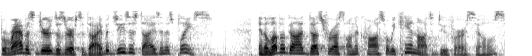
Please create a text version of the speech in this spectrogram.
Barabbas deserves to die, but Jesus dies in his place. And the love of God does for us on the cross what we cannot do for ourselves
